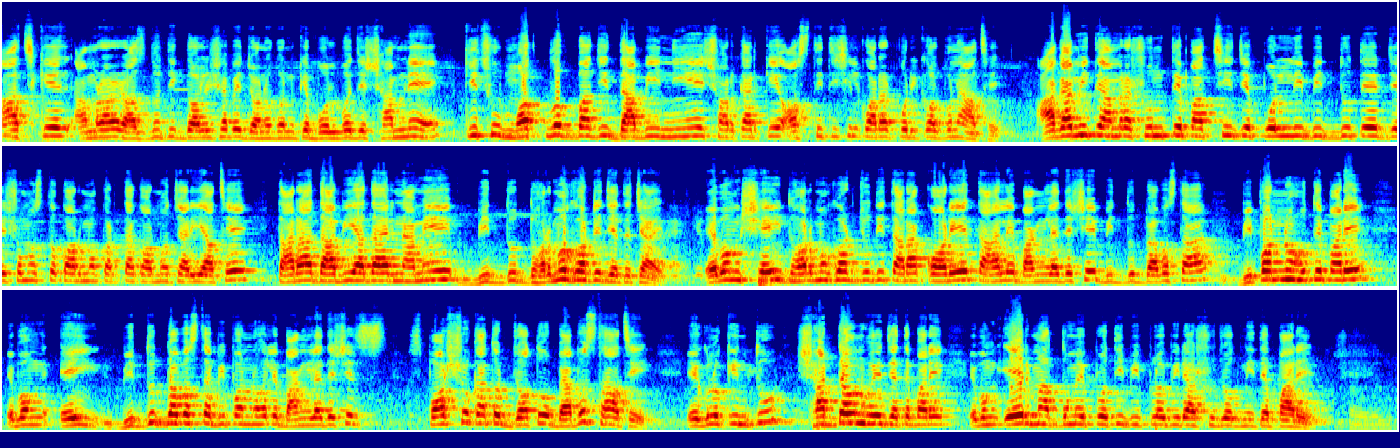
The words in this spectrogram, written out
আজকে আমরা রাজনৈতিক দল হিসাবে জনগণকে বলব যে সামনে কিছু মতলববাদী দাবি নিয়ে সরকারকে অস্থিতিশীল করার পরিকল্পনা আছে। আগামীতে আমরা শুনতে পাচ্ছি যে পল্লী বিদ্যুতের যে সমস্ত কর্মকর্তা কর্মচারী আছে, তারা দাবি আদায়ের নামে বিদ্যুৎ ধর্মঘটে যেতে চায় এবং সেই ধর্মঘট যদি তারা করে, তাহলে বাংলাদেশে বিদ্যুৎ ব্যবস্থা বিপন্ন হতে পারে এবং এই বিদ্যুৎ ব্যবস্থা বিপন্ন হলে বাংলাদেশের স্পর্শকাতর যত ব্যবস্থা আছে, এগুলো কিন্তু শাটডাউন হয়ে যেতে পারে এবং এর মাধ্যমে প্রতি বিপ্লবীরা সুযোগ নিতে পারে।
